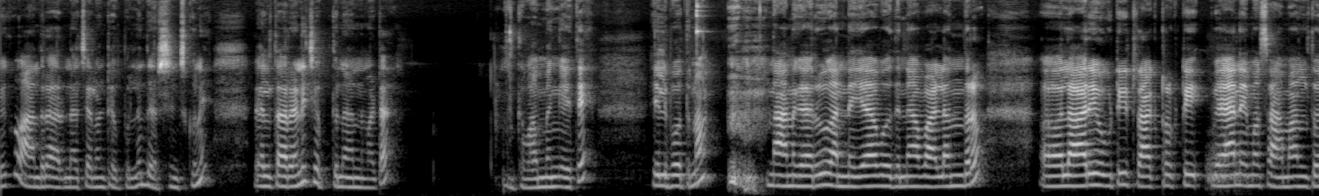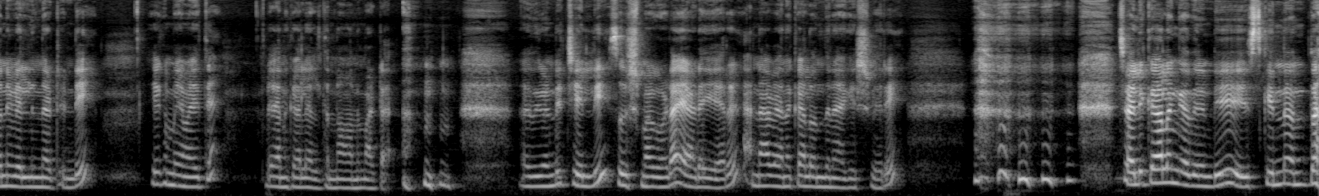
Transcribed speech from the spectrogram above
మీకు ఆంధ్ర అరుణాచలం టెంపుల్ని దర్శించుకుని వెళ్తారని చెప్తున్నాను అనమాట ఇంకా వమ్మంగి అయితే వెళ్ళిపోతున్నాం. నాన్నగారు అన్నయ్య వదిన వాళ్ళందరూ లారీ ఒకటి ట్రాక్టర్ ఒకటి వ్యాన్ ఏమో సామాన్లతో వెళ్ళిందటండి. ఇక మేమైతే వెనకాల వెళ్తున్నాం అనమాట అదిగోండి చెల్లి సుష్మా కూడా యాడ్ అయ్యారు. నా వెనకాల ఉంది నాగేశ్వరి. చలికాలం కదండి స్కిన్ అంతా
